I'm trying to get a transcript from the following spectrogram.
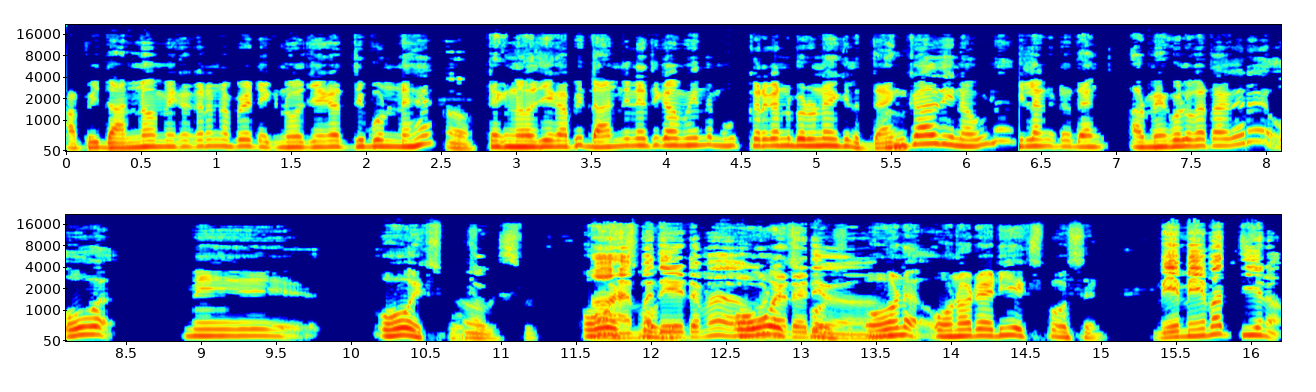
අපි දන්න මේක කරන අපේ ටෙක්නෝජයකත් තිබුන්න. ටෙක්නෝජය අපි දන්න නැතිකම හිද මුක් කරන්න බරුණ කියල දැන්කාද නවුල ඉළඟට දැන් අර්මයගොල කතා කර ඕ මේ ඕ එක්ස්පෝ ඔව්. ආ, හැම දෙයකම ඕනට වැඩිය. ඕන ඕනට වැඩිය එක්ස්පෝසන් මේ මේවත් තියෙනවා.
